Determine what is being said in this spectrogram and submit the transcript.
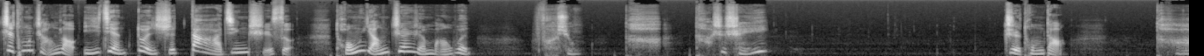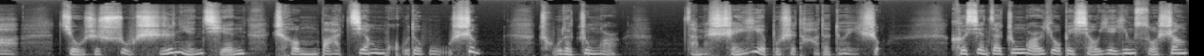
智通长老一见，顿时大惊失色。童阳真人忙问：“佛兄，他？”是谁？智通道：“他就是数十年前称霸江湖的武圣，除了钟儿，咱们谁也不是他的对手。可现在钟儿又被小夜莺所伤，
